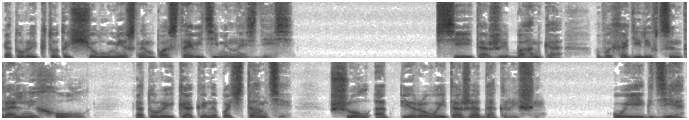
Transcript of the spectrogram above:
который кто-то счел уместным поставить именно здесь. Все этажи банка выходили в центральный холл, который, как и на почтамте, шел от первого этажа до крыши. Кое-где,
